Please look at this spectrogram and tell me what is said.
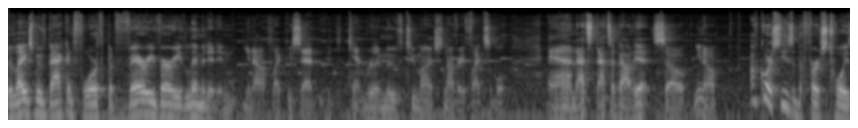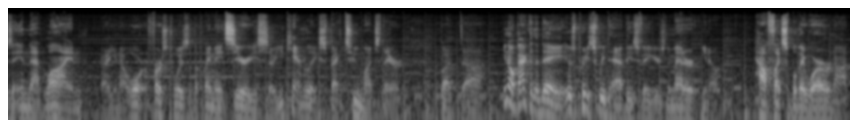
Their legs move back and forth, but very, very limited. In you know, like we said, it can't really move too much. It's not very flexible, and that's that's about it. So you know, of course, these are the first toys in that line, uh, you know, or first toys of the Playmate series. So you can't really expect too much there. But uh, you know, back in the day, it was pretty sweet to have these figures, no matter you know how flexible they were or not.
